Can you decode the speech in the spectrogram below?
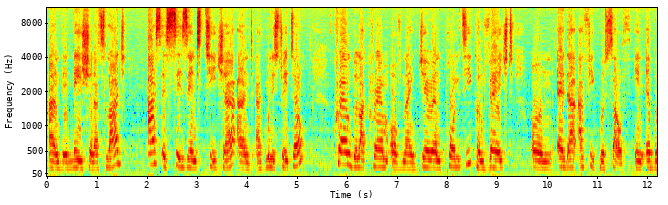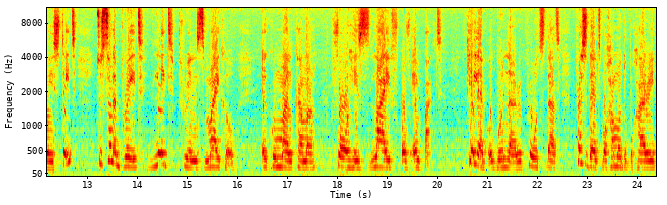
and the nation at large, as a seasoned teacher and administrator, creme de la creme of Nigerian polity converged on Edda Afikpo South in Ebonyi State to celebrate late Prince Michael Ekumankama for his life of impact. Caleb Ogbonna reports that President Muhammadu Buhari,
